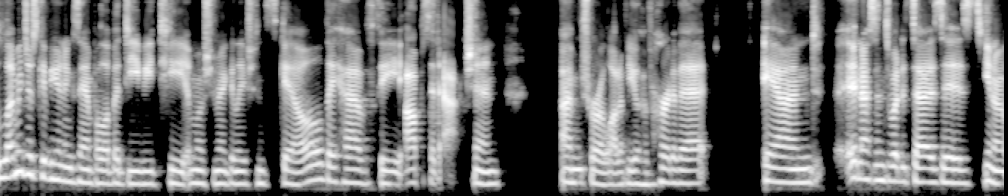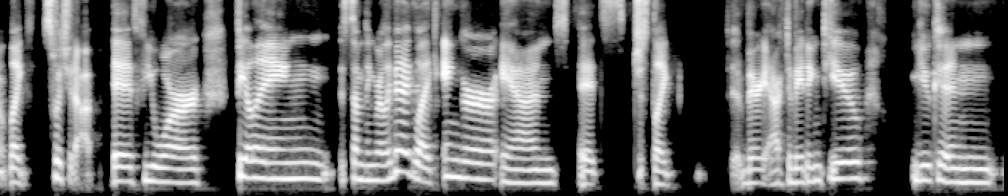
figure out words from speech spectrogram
let me just give you an example of a DBT emotion regulation skill. They have the opposite action. I'm sure a lot of you have heard of it. And in essence, what it says is, you know, like switch it up. If you're feeling something really big, like anger, and it's just like very activating to you, you can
